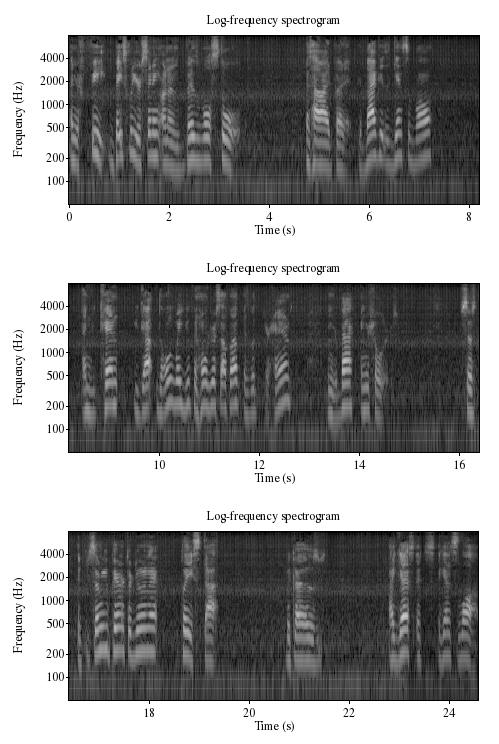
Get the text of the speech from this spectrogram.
and your feet, basically you're sitting on an invisible stool. Is how I'd put it. Your back is against the wall, and you can, you got, the only way you can hold yourself up is with your hands and your back and your shoulders. So if some of you parents are doing that, please stop. Because I guess it's against the law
